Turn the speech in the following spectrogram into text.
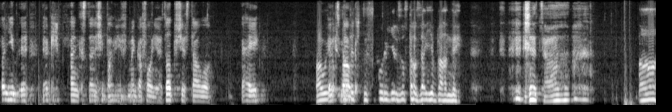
To niby jakiś prankster się bawi w megafonie. Co tu się stało? Ej, Mały Jak ostateczny skurwiel został zajebany. że co? No,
